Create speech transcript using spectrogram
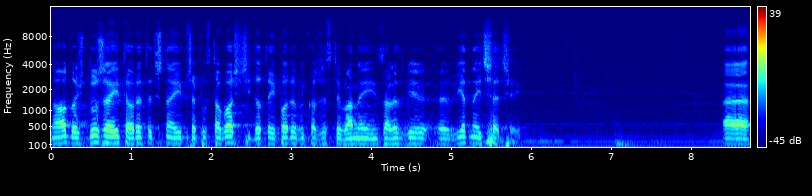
no, dość dużej teoretycznej przepustowości, do tej pory wykorzystywanej zaledwie e, w jednej trzeciej. E,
